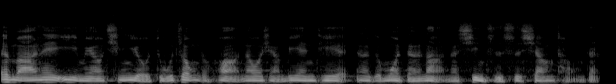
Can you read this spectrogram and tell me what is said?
mRNA 疫苗情有独钟的话，那我想 BNT 那个莫德纳那性质是相同的。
